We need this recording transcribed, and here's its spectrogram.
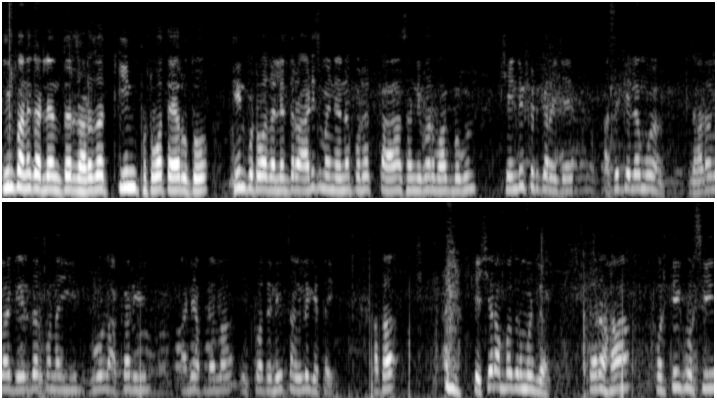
तीन पानं काढल्यानंतर झाडाचा तीन फुटवा तयार होतो. तीन फुटवा झाल्यानंतर अडीच महिन्यानं परत काळा असा निभार भाग बघून शेंडे कट करायचे आहेत. असं केल्यामुळं झाडाला डेरदारपणा येईल गोल आकार येईल आणि आपल्याला उत्पादनही चांगलं घेता येईल. आता केशर आंबा जर म्हटलं तर हा प्रत्येक वर्षी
